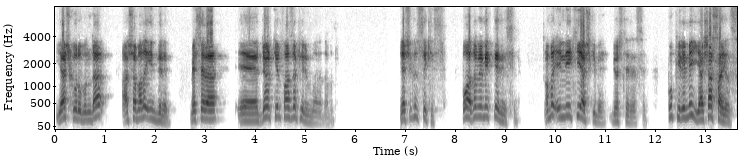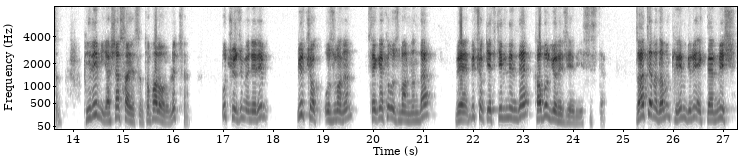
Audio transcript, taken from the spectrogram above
yaş grubunda aşamalı indirim. Mesela e, 4 yıl fazla prim var adamın. Yaşı 48. Bu adam emekli edilsin. Ama 52 yaş gibi gösterilsin. Bu primi yaşa sayılsın. Prim yaşa sayılsın Topaloğlu lütfen. Bu çözüm önerim birçok uzmanın, SGK uzmanlığında ve birçok yetkilinin de kabul göreceği bir sistem. Zaten adamın prim günü eklenmiş.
